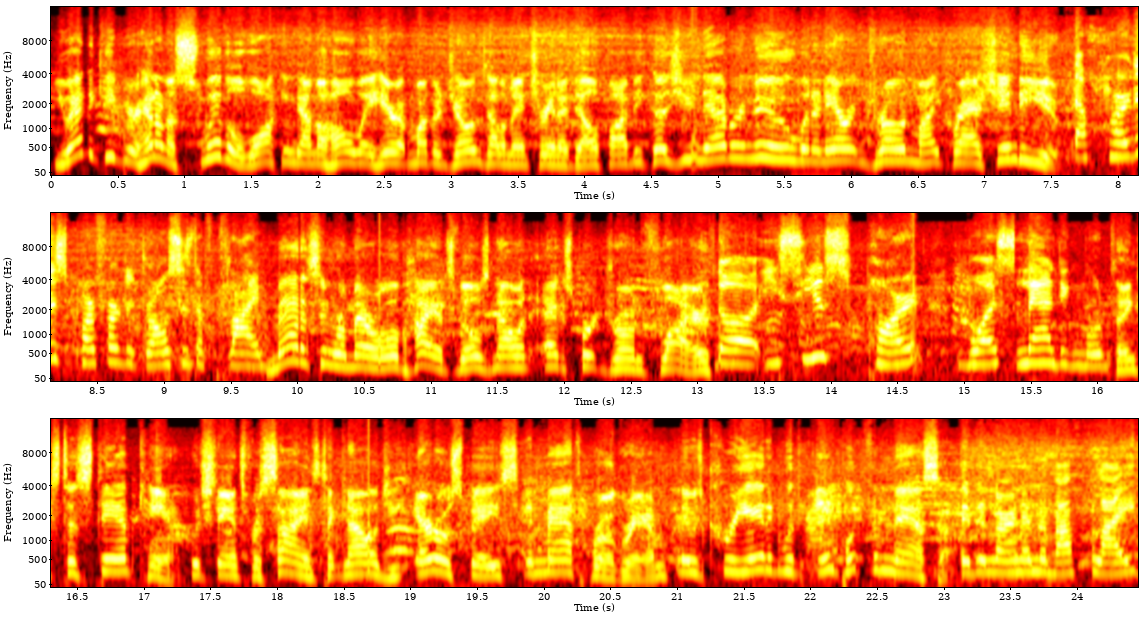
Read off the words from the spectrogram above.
You had to keep your head on a swivel walking down the hallway here at Mother Jones Elementary in Adelphi because you never knew when an errant drone might crash into you. The hardest part for the drones is the flying. Madison Romero of Hyattsville is now an expert drone flyer. The easiest part was landing mode. Thanks to STAMP Camp, which stands for Science, Technology, Aerospace, and Math Program. It was created with input from NASA. They've been learning about flight,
